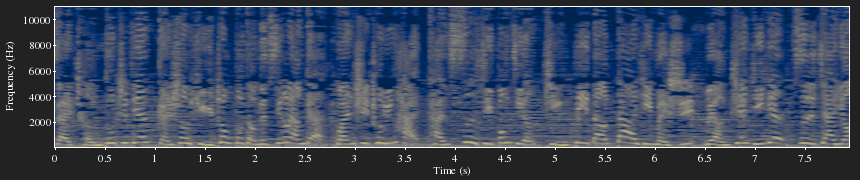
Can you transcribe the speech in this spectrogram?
在成都之巅感受与众不同的清凉感，观日出云海，看四季风景，品地道大邑美食，两天一夜自驾游。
